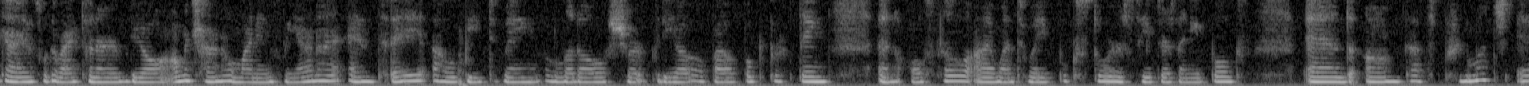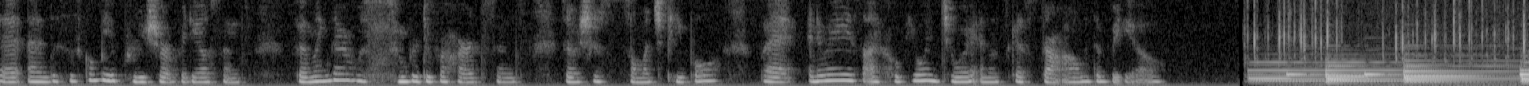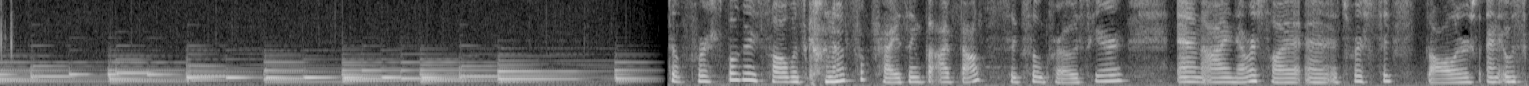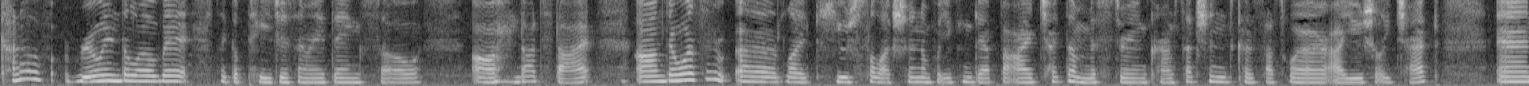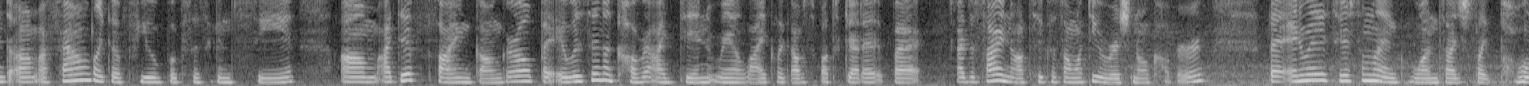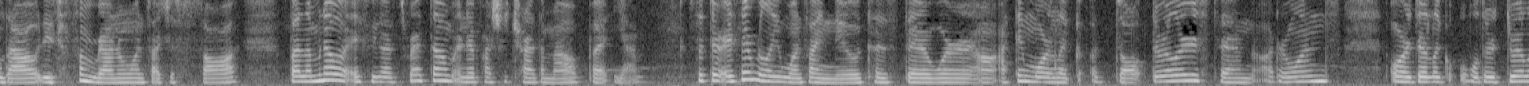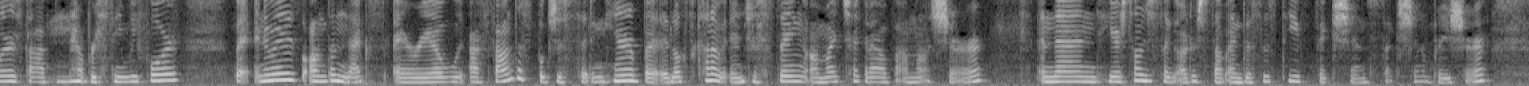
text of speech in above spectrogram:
guys, welcome back to another video on my channel. My name is Leanna and today I will be doing a little short video about book thrifting and also I went to a bookstore to see if there's any books and um, that's pretty much it and this is going to be a pretty short video since filming there was super duper hard since there was just so much people but anyways I hope you enjoy and let's get started on with the video. The first book I saw was kind of surprising, but I found Six of Crows here and I never saw it and it's for six dollars and it was kind of ruined a little bit, like the pages and everything, so um that's that. Um there was a, a like huge selection of what you can get, but I checked the mystery and crime section because that's where I usually check. And um I found like a few books as you can see. Um, I did find Gone Girl, but it was in a cover I didn't really like. Like, I was about to get it, but I decided not to because I want the original cover. But anyways, here's some like ones I just like pulled out. These are some random ones I just saw. But let me know if you guys read them and if I should try them out. But yeah. So there isn't really ones I knew because there were, uh, I think, more like adult thrillers than other ones. Or they're like older thrillers that I've never seen before. But anyways, on the next area, we, I found this book just sitting here, but it looks kind of interesting. I might check it out, but I'm not sure. And then here's some just like other stuff, and this is the fiction section, I'm pretty sure.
